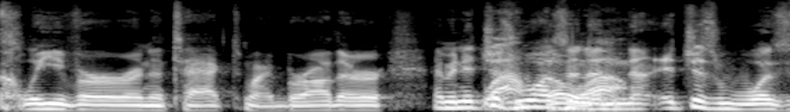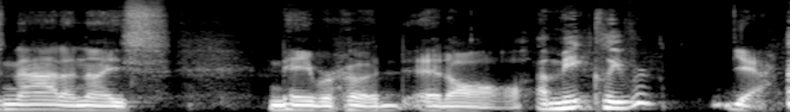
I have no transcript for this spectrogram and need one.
cleaver and attacked my brother. I mean, it just wow. Oh, wasn't. Oh, wow. a, it just was not a nice neighborhood at all. A meat cleaver? Yeah.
